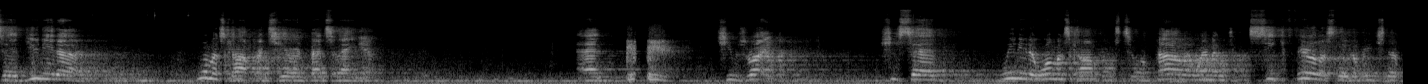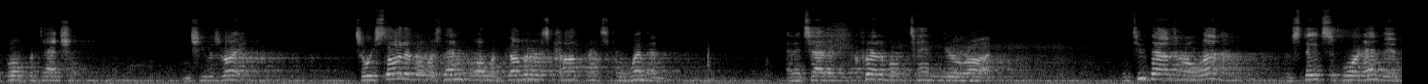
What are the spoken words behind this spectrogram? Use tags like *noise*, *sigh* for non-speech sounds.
said, You need a women's conference here in Pennsylvania. And *clears throat* she was right. She said, We need a women's conference to empower women to seek fearlessly to reach their full potential. And she was right. So we started what was then called the Governor's Conference for Women, and it's had an incredible 10 year run. In 2011, the state support ended,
